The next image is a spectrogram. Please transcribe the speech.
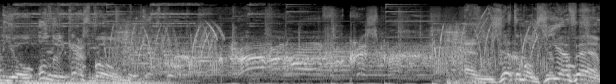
Radio onder de kerstboom. En zet hem op ZFM.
